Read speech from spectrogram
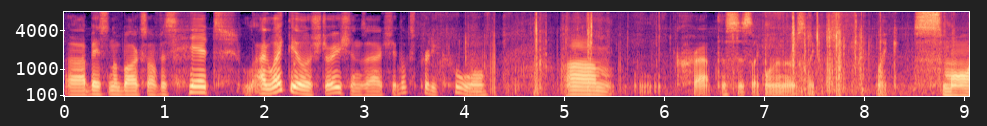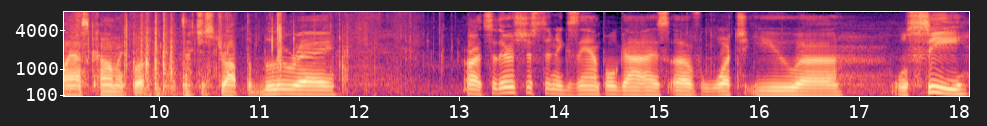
uh, based on the box office hit. I like the illustrations, actually. It looks pretty cool. Um, crap, this is like one of those, like, like small-ass comic book. I just dropped the Blu-ray. Alright, so there's just an example, guys, of what you uh, will see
